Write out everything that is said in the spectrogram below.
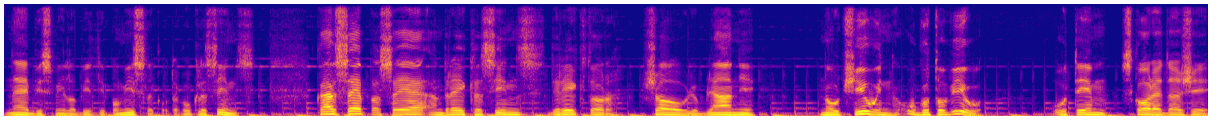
ne bi smelo biti pomislekov, tako klasinc. Kaj vse pa se je Andrej Klasinc, direktor šova v Ljubljani, naučil in ugotovil v tem skoraj da že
